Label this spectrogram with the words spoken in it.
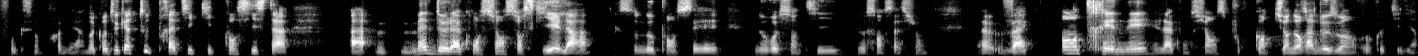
fonction première. Donc, en tout cas, toute pratique qui consiste à, mettre de la conscience sur ce qui est là, sur nos pensées, nos ressentis, nos sensations, euh, va entraîner la conscience pour quand tu en auras besoin au quotidien.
